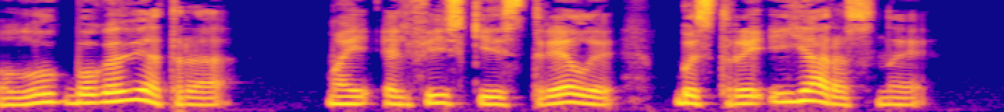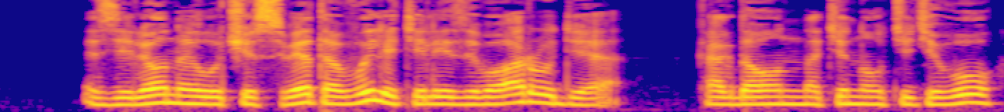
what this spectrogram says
лук бога ветра. Мои эльфийские стрелы быстрые и яростные». Зеленые лучи света вылетели из его орудия. Когда он натянул тетиву,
